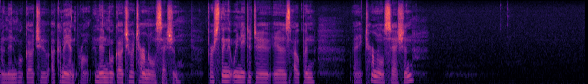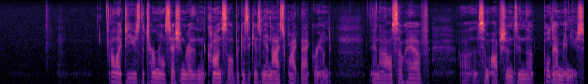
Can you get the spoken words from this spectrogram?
and then we'll go to a command prompt, and then we'll go to a terminal session. First thing that we need to do is open a terminal session. I like to use the terminal session rather than the console because it gives me a nice white background. And I also have uh, some options in the pull down menus.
